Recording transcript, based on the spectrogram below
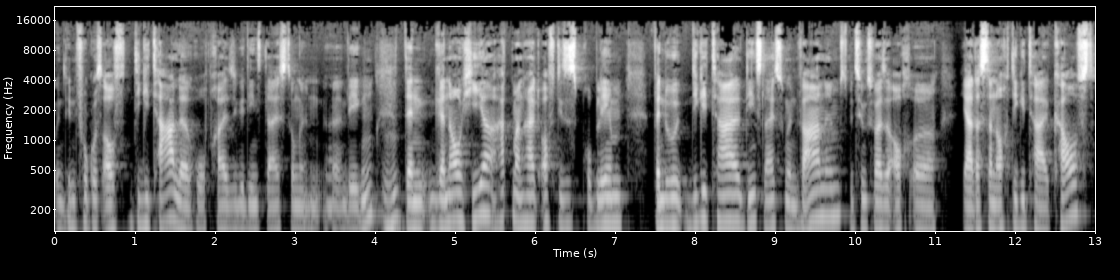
den Fokus auf digitale hochpreisige Dienstleistungen äh, legen. Mhm. Denn genau hier hat man halt oft dieses Problem, wenn du digital Dienstleistungen wahrnimmst, beziehungsweise auch äh, ja, das dann auch digital kaufst,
